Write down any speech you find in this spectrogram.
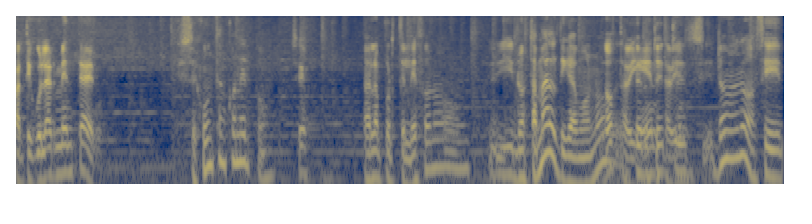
Particularmente a él. se juntan con él, po. Sí. hablan por teléfono y no está mal, digamos, ¿no? No, está bien, Pero está bien. no, no, sí.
